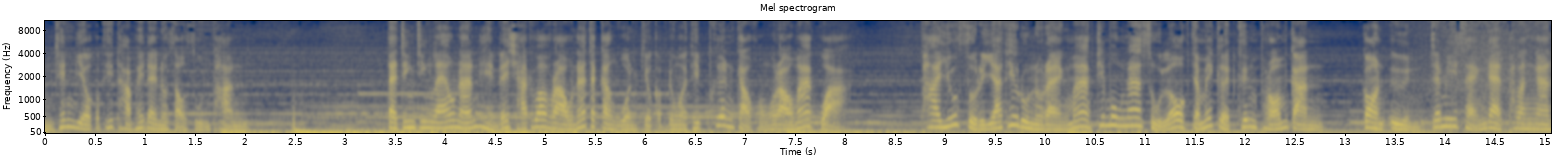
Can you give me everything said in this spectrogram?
นเช่นเดียวกับที่ทำให้ไดโนเสาร์สูญพันธุ์แต่จริง ๆ แล้วนั้นเห็นได้ชัดว่าเราน่าจะกังวลเกี่ยวกับดวงอาทิตย์เพื่อนเก่าของเรามากกว่า พายุสุริยะที่รุนแรงมากที่มุ่งหน้าสู่โลกจะไม่เกิดขึ้นพร้อมกัน ก่อนอื่นจะมีแสงแดดพลังงาน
